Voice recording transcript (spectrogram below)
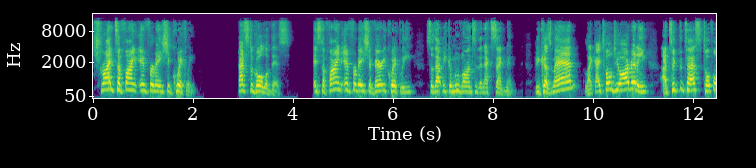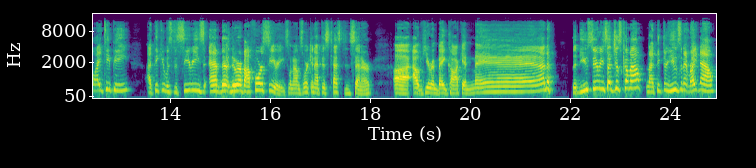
try to find information quickly. That's the goal of this. Is to find information very quickly so that we can move on to the next segment. Because, man, like I told you already, I took the test, TOEFL ITP. I think it was the series, and there, there were about four series when I was working at this testing center uh, out here in Bangkok. And man, the new series that just come out, and I think they're using it right now.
